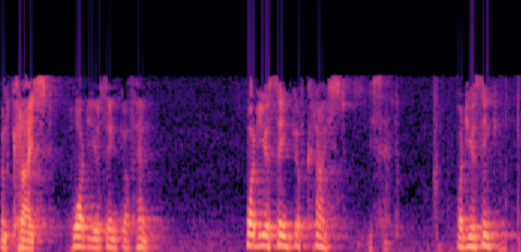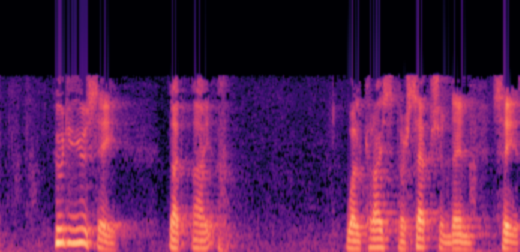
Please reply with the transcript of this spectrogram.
And Christ, what do you think of him? What do you think of Christ? He said. What do you think of? Who do you say that I am. Well, Christ's perception then says,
